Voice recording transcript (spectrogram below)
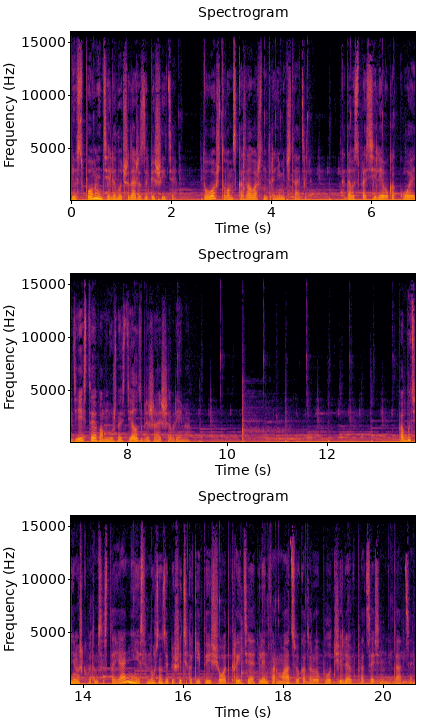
и вспомните, или лучше даже запишите, то, что вам сказал ваш внутренний мечтатель, когда вы спросили его, какое действие вам нужно сделать в ближайшее время – Побудьте немножко в этом состоянии. Если нужно, запишите какие-то еще открытия или информацию, которую вы получили в процессе медитации.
